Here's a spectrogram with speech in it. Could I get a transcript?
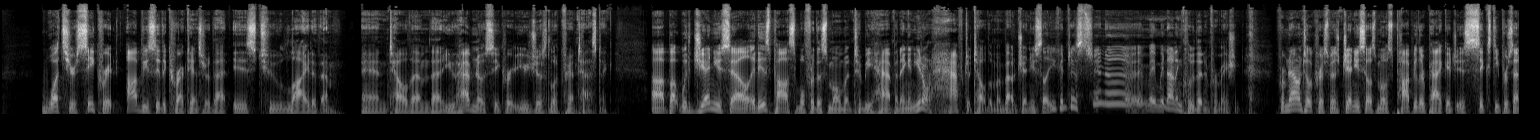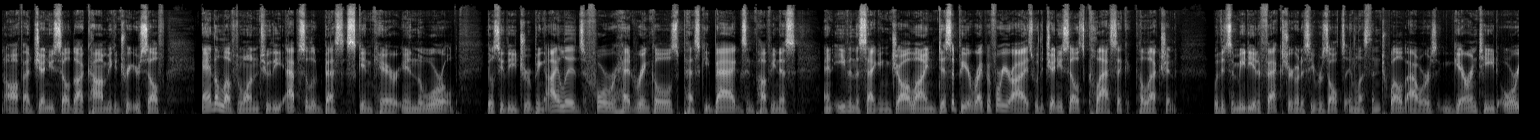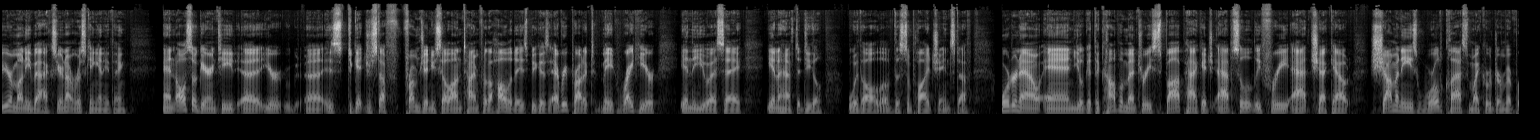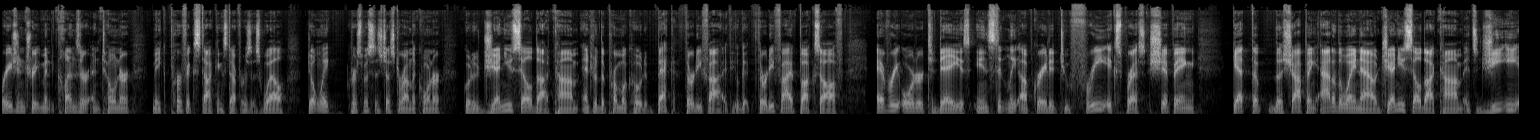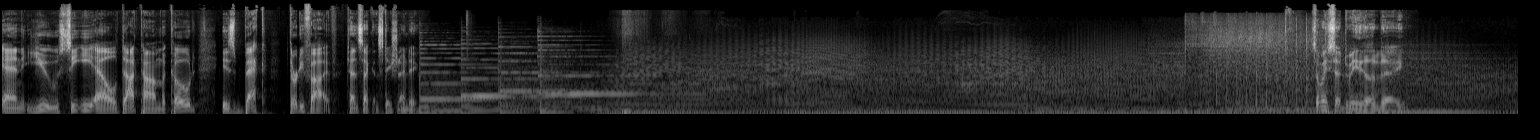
what's your secret? Obviously, the correct answer to that is to lie to them and tell them that you have no secret, you just look fantastic. Uh, but with Genucel, it is possible for this moment to be happening, and you don't have to tell them about Genucel. You can just, you know, maybe not include that information. From now until Christmas, Genucel's most popular package is 60% off at genucel.com. You can treat yourself and a loved one to the absolute best skincare in the world. You'll see the drooping eyelids, forehead wrinkles, pesky bags, and puffiness, and even the sagging jawline disappear right before your eyes with Genucel's classic collection. With its immediate effects, you're going to see results in less than 12 hours, guaranteed, or your money back. So you're not risking anything. And also guaranteed uh, your, uh, is to get your stuff from Genucel on time for the holidays because every product made right here in the USA, you don't have to deal with all of the supply chain stuff. Order now and you'll get the complimentary spa package absolutely free at checkout. Chamonix world class microdermabrasion treatment, cleanser, and toner make perfect stocking stuffers as well. Don't wait, Christmas is just around the corner. Go to genucel.com, enter the promo code BECK35. You'll get 35 bucks off. Every order today is instantly upgraded to free express shipping. Get the, the shopping out of the way now. Genucel.com. It's G E N U C E L.com. The code is BECK35. 10 seconds, station ID. Somebody said to me the other day,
